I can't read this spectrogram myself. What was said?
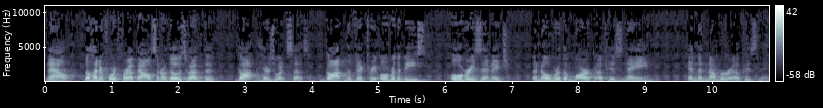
Now, the 144,000 are those who have the got, here's what it says, gotten the victory over the beast, over his image, and over the mark of his name and the number of his name.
